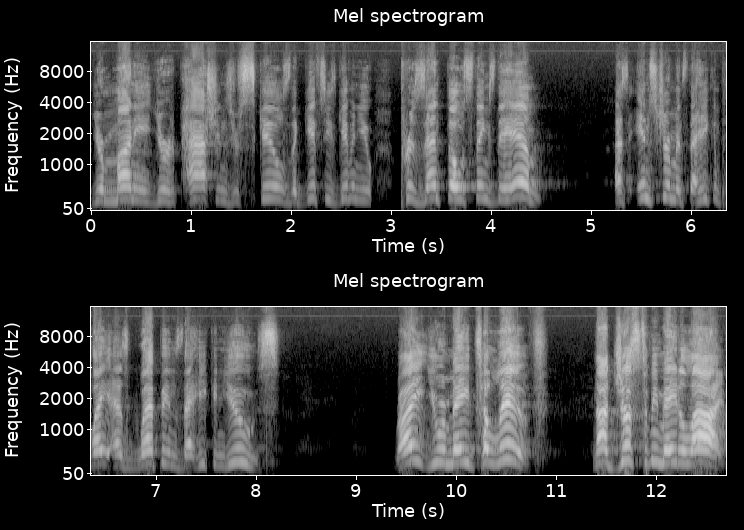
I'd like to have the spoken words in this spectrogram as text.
your money, your passions, your skills, the gifts He's given you. Present those things to Him as instruments that He can play, as weapons that He can use. Right? You were made to live not just to be made alive.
